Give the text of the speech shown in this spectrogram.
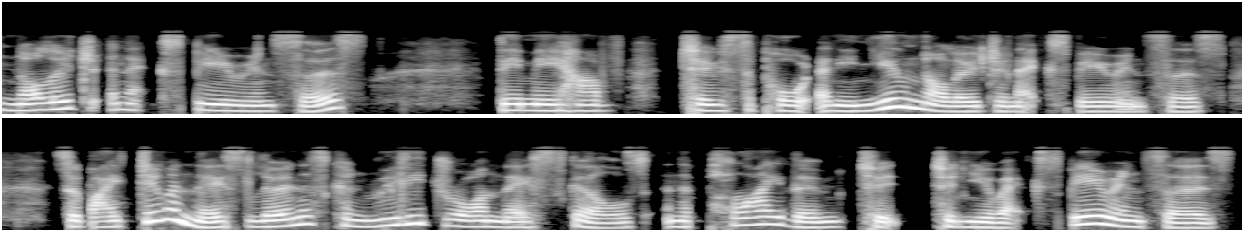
knowledge and experiences they may have to support any new knowledge and experiences. So by doing this, learners can really draw on their skills and apply them to, to new experiences.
